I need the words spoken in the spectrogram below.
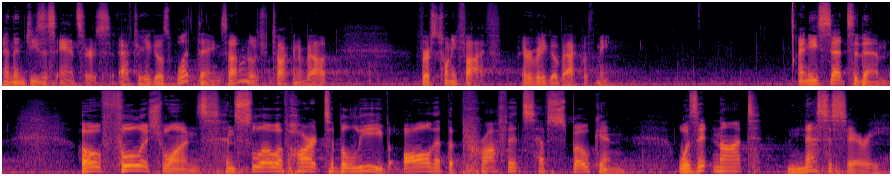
and then Jesus answers after He goes, What things? I don't know what you're talking about. Verse 25. Everybody go back with me. And He said to them, O foolish ones, and slow of heart to believe all that the prophets have spoken. Was it not necessary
